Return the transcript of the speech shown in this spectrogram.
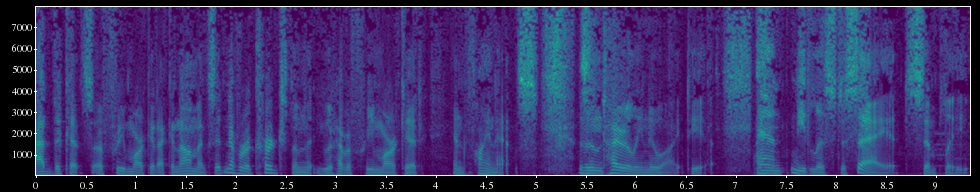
advocates of free market economics, it never occurred to them that you would have a free market in finance. This is an entirely new idea. And needless to say, it simply,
